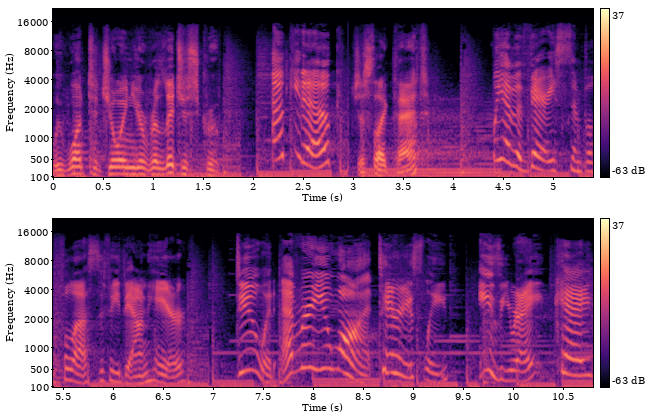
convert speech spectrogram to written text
We want to join your religious group. Okie doke. Just like that? We have a very simple philosophy down here. Do whatever you want. Seriously. Easy, right? Okay.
